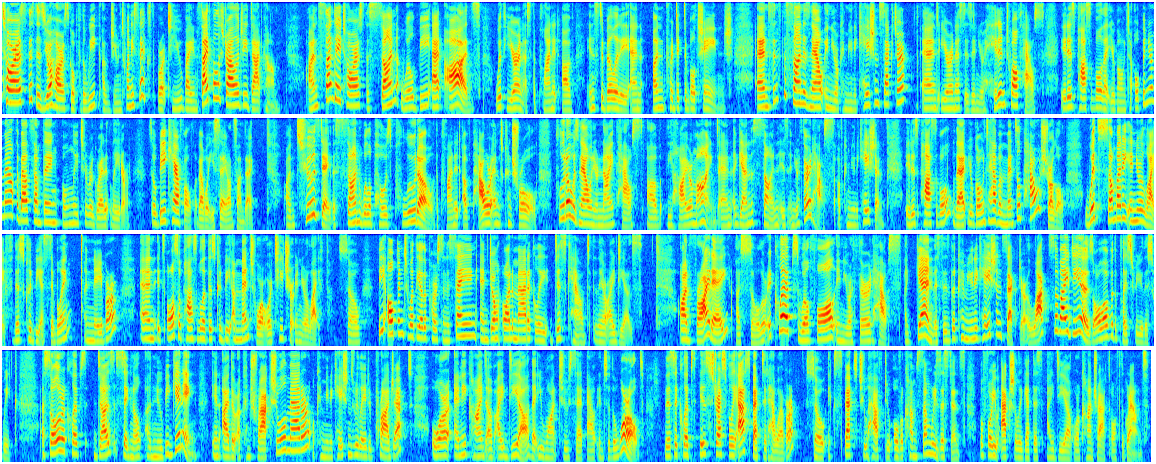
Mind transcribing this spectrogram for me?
Taurus. This is your horoscope for the week of June 26th, brought to you by InsightfulAstrology.com. On Sunday, Taurus, the Sun will be at odds with Uranus, the planet of instability and unpredictable change. And since the Sun is now in your communication sector and Uranus is in your hidden 12th house, it is possible that you're going to open your mouth about something only to regret it later. So be careful about what you say on Sunday. On Tuesday, the Sun will oppose Pluto, the planet of power and control. Pluto is now in your ninth house of the higher mind. And again, the Sun is in your third house of communication. It is possible that you're going to have a mental power struggle with somebody in your life. This could be a sibling, a neighbor, and it's also possible that this could be a mentor or teacher in your life. So be open to what the other person is saying and don't automatically discount their ideas. On Friday, a solar eclipse will fall in your third house. Again, this is the communication sector. Lots of ideas all over the place for you this week. A solar eclipse does signal a new beginning in either a contractual matter or communications related project or any kind of idea that you want to set out into the world. This eclipse is stressfully aspected, however, so expect to have to overcome some resistance before you actually get this idea or contract off the ground.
